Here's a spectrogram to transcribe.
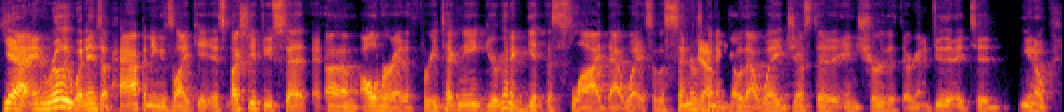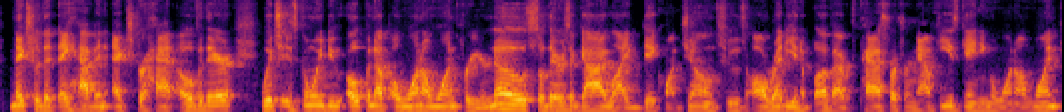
Yeah, and really, what ends up happening is like, especially if you set um, Oliver at a three technique, you're going to get the slide that way. So the center's yeah. going to go that way just to ensure that they're going to do it to you know make sure that they have an extra hat over there, which is going to open up a one on one for your nose. So there's a guy like Daquan Jones who's already an above average pass rusher. Now he's gaining a one on one,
